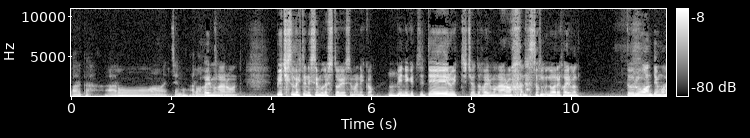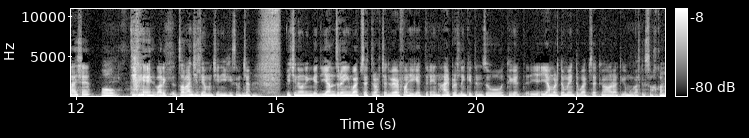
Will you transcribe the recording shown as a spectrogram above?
барга 10 зэм үү 10 2010 онд. Би ч гэсэн байхдаа нэг similar story байсан маа Нико. Би нэг дээр үед чи одоо 2010 оноос өмнө бараг 2004 онд юм уу хаашаа? оо Тэгээ бараг 6 жилийн өмнө чинь хийхээс өмнө чинь би чи нөгөө нэг ингээд янз бүрийн вебсайт руу очиад verify хийгээд тэр энэ hyperlink гэдэг нь зөө тэгээд ямар domain to website гоо ороо тэгээ мөнгө олдог гэсэн байхгүй.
